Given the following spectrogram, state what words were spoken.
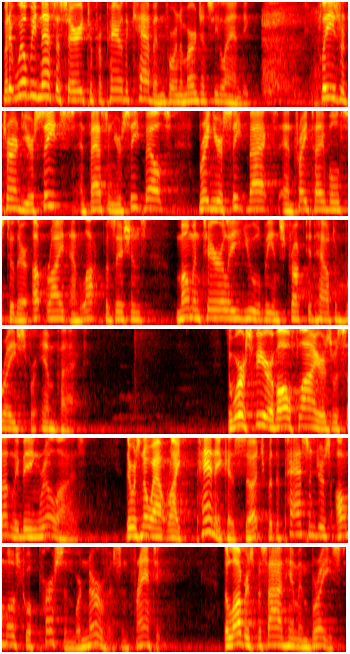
but it will be necessary to prepare the cabin for an emergency landing. Please return to your seats and fasten your seat belts. Bring your seat backs and tray tables to their upright and locked positions. Momentarily, you will be instructed how to brace for impact. The worst fear of all flyers was suddenly being realized. There was no outright panic as such, but the passengers, almost to a person, were nervous and frantic. The lovers beside him embraced.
